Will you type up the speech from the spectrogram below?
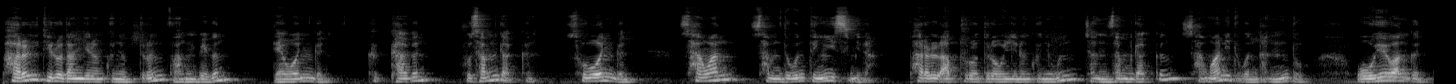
팔을 뒤로 당기는 근육들은 광배근, 대원근, 극하근, 후삼각근, 소원근, 상완, 삼두근 등이 있습니다. 팔을 앞으로 들어 올리는 근육은 전삼각근, 상완이두근, 단두, 오회왕근,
